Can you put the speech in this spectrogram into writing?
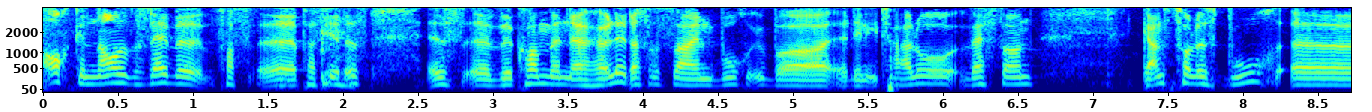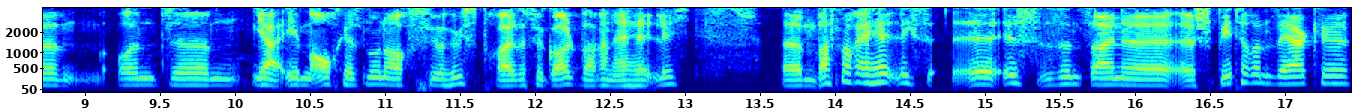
auch genau dasselbe äh, passiert ist, ist äh, Willkommen in der Hölle. Das ist sein Buch über den Italo-Western. Ganz tolles Buch äh, und ähm, ja, eben auch jetzt nur noch für Höchstpreise, für Goldbarren erhältlich. Ähm, was noch erhältlich äh, ist, sind seine äh, späteren Werke,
